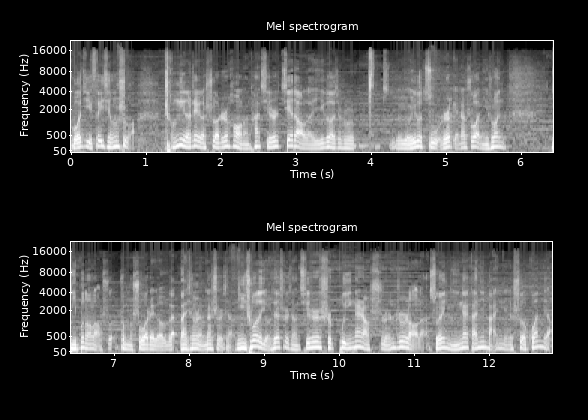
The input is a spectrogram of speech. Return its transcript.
国际飞行社，成立了这个社之后呢，他其实接到了一个就是有一个组织给他说，你说你不能老说这么说这个外外星人的事情，你说的有些事情其实是不应该让世人知道的，所以你应该赶紧把你那个社关掉。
